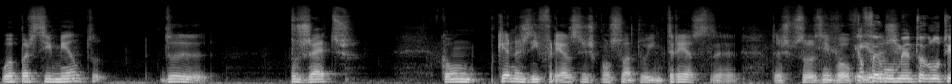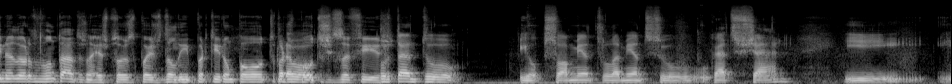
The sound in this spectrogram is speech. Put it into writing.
o aparecimento de projetos com pequenas diferenças consoante o interesse de- das pessoas envolvidas. Ele foi um momento aglutinador de vontades, não é? As pessoas depois dali partiram para outros, para outros desafios. Portanto, eu pessoalmente lamento o, o gato fechar e, e,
